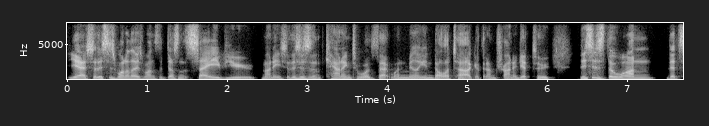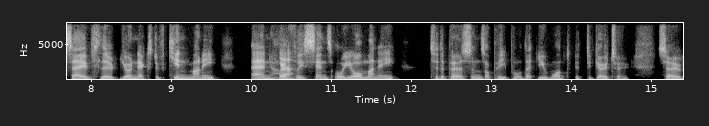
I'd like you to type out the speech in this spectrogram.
yeah, so this is one of those ones that doesn't save you money. So this isn't counting towards that $1 million target that I'm trying to get to. This is the one that saves the, your next of kin money and hopefully yeah. sends all your money to the persons or people that you want it to go to. So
